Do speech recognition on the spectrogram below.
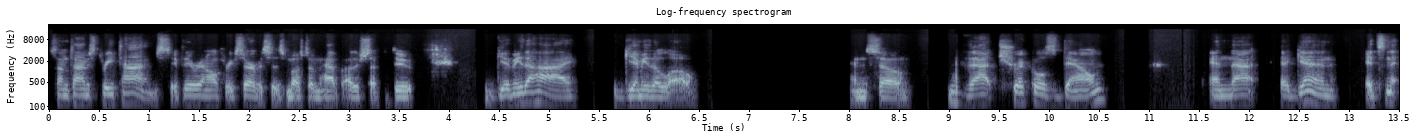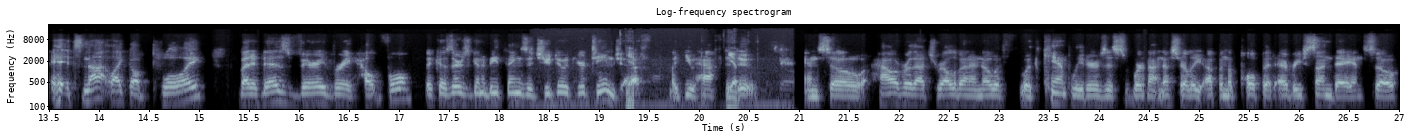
sometimes three times. If they were in all three services, most of them have other stuff to do. Give me the high, give me the low. And so that trickles down. And that, again, it's it's not like a ploy, but it is very very helpful because there's going to be things that you do with your team, Jeff, Yep. like you have to Yep. do. And so, however that's relevant, I know with with camp leaders, is we're not necessarily up in the pulpit every Sunday, and so,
